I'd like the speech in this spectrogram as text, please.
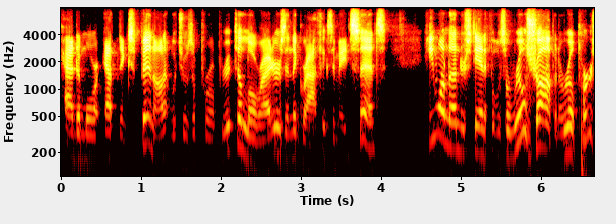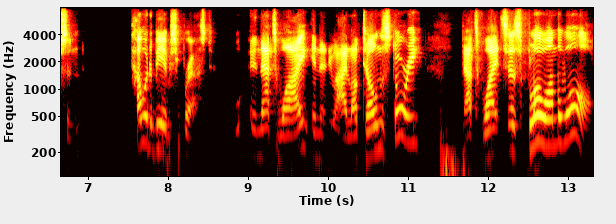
had a more ethnic spin on it, which was appropriate to lowriders and the graphics, it made sense. He wanted to understand if it was a real shop and a real person, how would it be expressed? And that's why, and I love telling the story, that's why it says Flo on the wall.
